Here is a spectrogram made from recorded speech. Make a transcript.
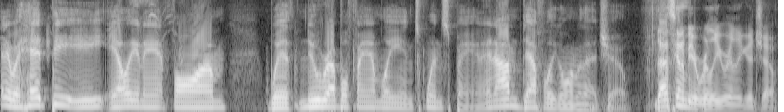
Anyway, Hed PE, Alien Ant Farm, with New Rebel Family and Twin Span, and I'm definitely going to that show. That's gonna be a really really good show.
